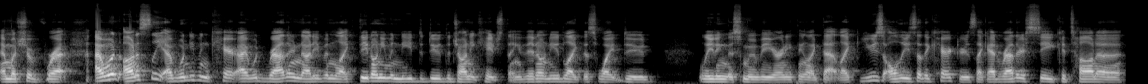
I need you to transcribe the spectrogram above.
I much of ra- I would honestly I wouldn't even care. I would rather not even like they don't even need to do the Johnny Cage thing. They don't need like this white dude leading this movie or anything like that. Like use all these other characters. Like I'd rather see Katana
